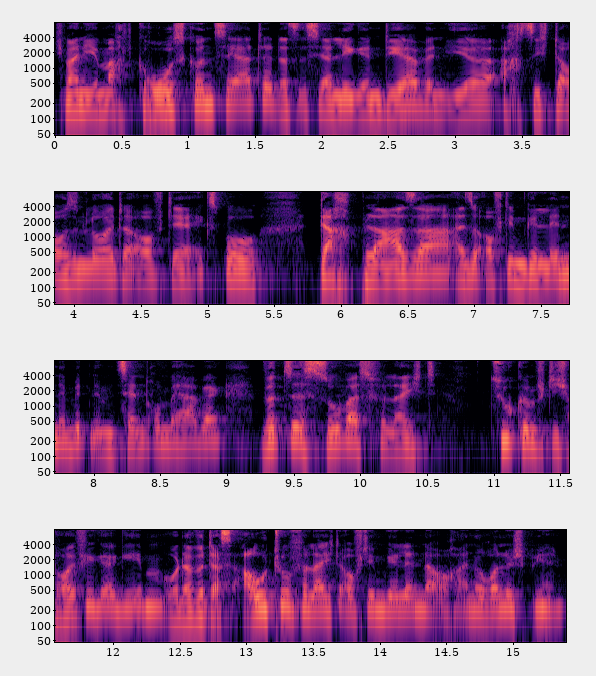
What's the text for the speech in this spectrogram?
Ich meine, ihr macht Großkonzerte, das ist ja legendär, wenn ihr 80.000 Leute auf der Expo Dachplaza, also auf dem Gelände mitten im Zentrum beherbergt. Wird es sowas vielleicht zukünftig häufiger geben? Oder wird das Auto vielleicht auf dem Gelände auch eine Rolle spielen?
